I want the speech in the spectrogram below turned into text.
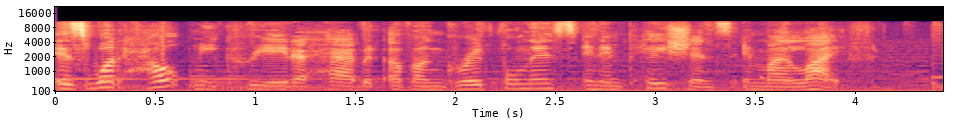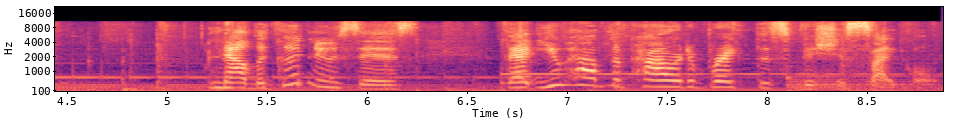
is what helped me create a habit of ungratefulness and impatience in my life. Now, the good news is that you have the power to break this vicious cycle.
